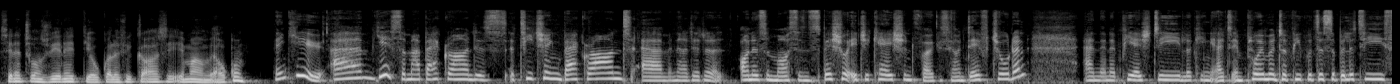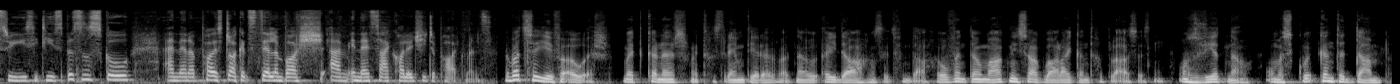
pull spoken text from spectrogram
Sê net vir ons weer net jou kwalifikasie Emma, welkom. Thank you. Um, yes, so my background is a teaching background, um, and then I did an honours and masters in special education, focusing on deaf children, and then a PhD looking at employment of people with disabilities through UCT's business school, and then a postdoc at Stellenbosch um, in their psychology department. Nou, wat sê jy vir ouers met kinders met gestremthede wat nou uitdagings het vandag? Of dit nou maak nie saak waar daai kind geplaas is nie. Ons weet nou om 'n kind te damp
